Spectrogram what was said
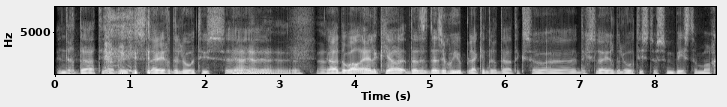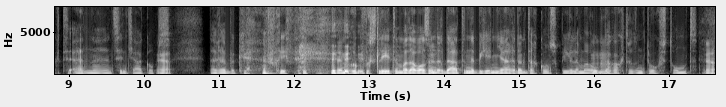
Inderdaad, ja, de gesluierde lotus. Uh, ja, ja, ja, ja, ja. wel, eigenlijk, ja, dat is, dat is een goede plek inderdaad. Ik zou uh, de gesluierde lotus tussen Beestenmarkt en uh, Sint-Jacobs. Ja. Daar heb ik mijn broek versleten. Maar dat was inderdaad in de beginjaren dat ik daar kon spelen, maar ook mm -hmm. dat ik achter de toog stond. Ja.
